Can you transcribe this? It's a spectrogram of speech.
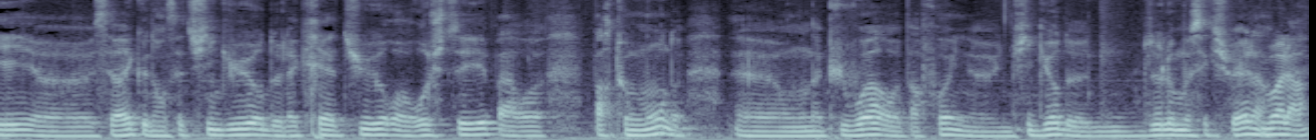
Et euh, c'est vrai que dans cette figure de la créature rejetée par, euh, par tout le monde, euh, on a pu voir euh, parfois une, une figure de, de l'homosexuel Voilà.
